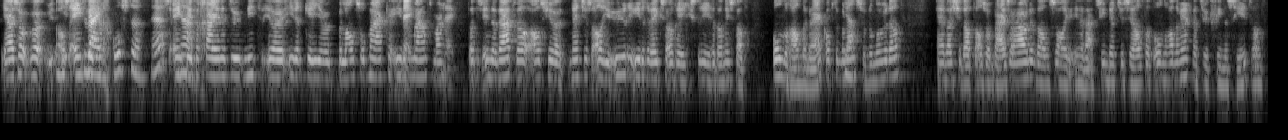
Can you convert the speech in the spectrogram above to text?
Ja, zo, we- als één te weinig kosten. Hè? als één Ja. pitter ga je natuurlijk niet eh, iedere keer je balans opmaken, iedere Nee. maand. Maar Nee. Dat is inderdaad wel, als je netjes al je uren iedere week zou registreren, dan is dat onderhandenwerk op de balans, zo noemen we dat. En als je dat dan zo bij zou houden, dan zal je inderdaad zien dat je zelf dat onderhandenwerk natuurlijk financiert. Want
